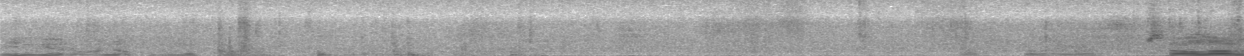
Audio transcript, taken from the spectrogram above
Bilmiyorum hani okudum okumadım. Sağ ol abi.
